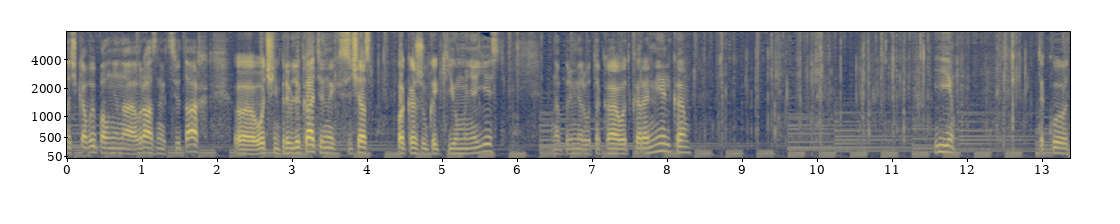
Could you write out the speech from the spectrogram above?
Приманочка выполнена в разных цветах, э, очень привлекательных. Сейчас покажу, какие у меня есть. Например, вот такая вот карамелька. И такой вот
